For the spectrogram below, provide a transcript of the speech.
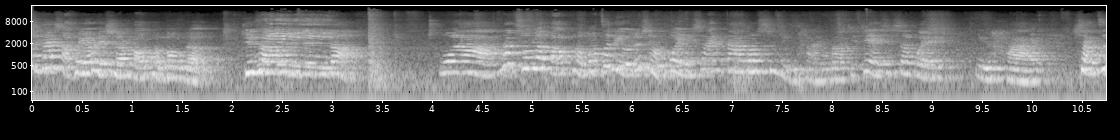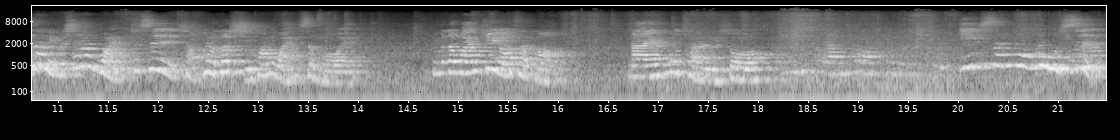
其他小朋友很喜欢宝可梦的？举手，姐姐知道。哇，那除了宝可梦，这里我就想问一下，因为大家都是女孩嘛，姐姐也是身为女孩，想知道你们现在玩，就是小朋友都喜欢玩什么？哎，你们的玩具有什么？来，沐晨，你说。医生或护士。医生或护士。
